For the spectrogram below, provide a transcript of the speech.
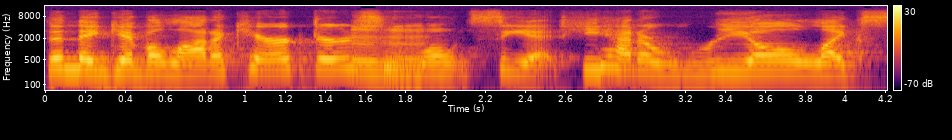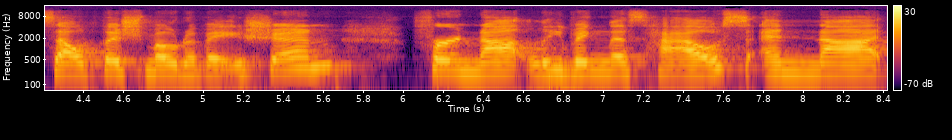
than they give a lot of characters Mhm. who won't see it. He had a real, like, selfish motivation for not leaving this house and not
